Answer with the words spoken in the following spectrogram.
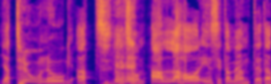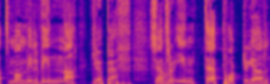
Jag tror nog att liksom, alla har incitamentet att man vill vinna Grupp F. Så jag tror inte Portugal,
